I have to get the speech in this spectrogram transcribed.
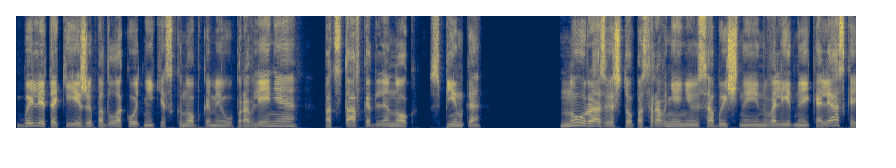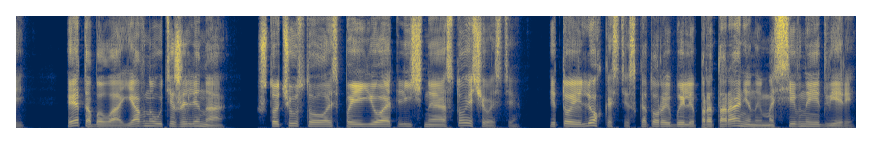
были такие же подлокотники с кнопками управления, подставка для ног, спинка. Ну, разве что по сравнению с обычной инвалидной коляской, это была явно утяжелена, что чувствовалось по ее отличной остойчивости и той легкости, с которой были протаранены массивные двери.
